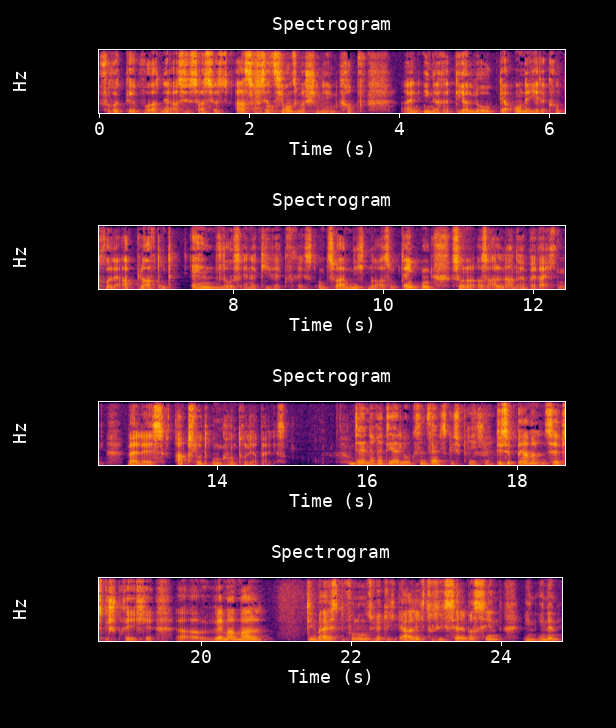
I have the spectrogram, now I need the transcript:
verrückt gewordene Assoziationsmaschine im Kopf, ein innerer Dialog, der ohne jede Kontrolle abläuft und endlos Energie wegfrisst. Und zwar nicht nur aus dem Denken, sondern aus allen anderen Bereichen, weil es absolut unkontrollierbar ist. Und der innere Dialog sind Selbstgespräche. Diese permanenten Selbstgespräche. Äh, wenn man mal die meisten von uns wirklich ehrlich zu sich selber sind, in ihnen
